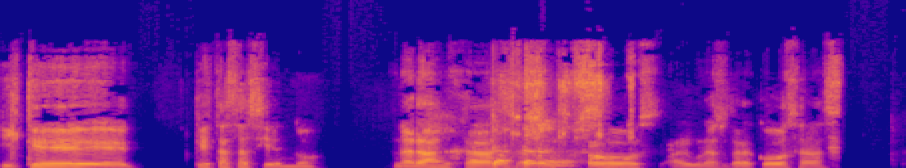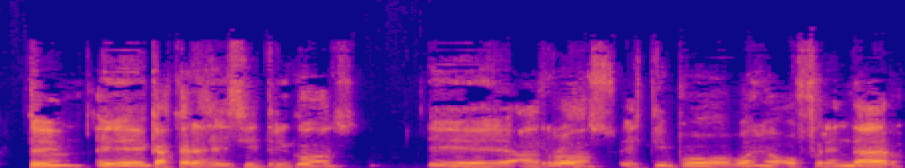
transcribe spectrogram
¿Y qué, estás haciendo? ¿Naranjas, arroz, algunas otras cosas? Sí, eh, cáscaras de cítricos, eh, arroz, es tipo, bueno, ofrendar,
